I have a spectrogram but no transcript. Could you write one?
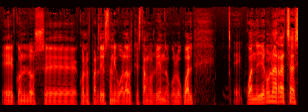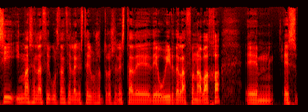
eh, con, los, eh, con los partidos tan igualados que estamos viendo. Con lo cual, eh, cuando llega una racha así, y más en la circunstancia en la que estáis vosotros, en esta de, de huir de la zona baja, em, es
